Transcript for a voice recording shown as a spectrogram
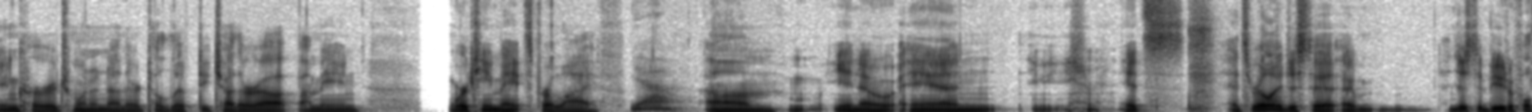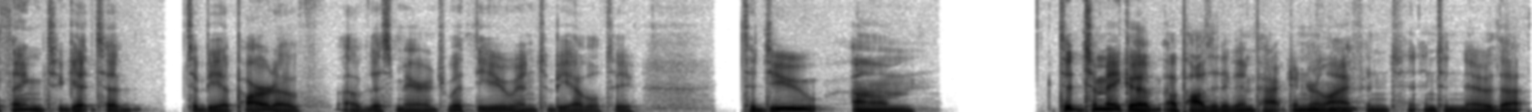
encourage one another, to lift each other up. I mean, we're teammates for life. Yeah. Um, you know, and it's it's really just a, a just a beautiful thing to get to to be a part of of this marriage with you, and to be able to to do. Um, to to make a, a positive impact in your mm-hmm. life and to, and to know that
